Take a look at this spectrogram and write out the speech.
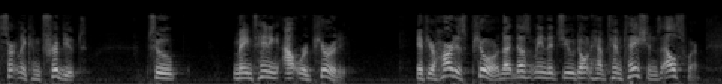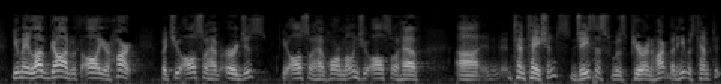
certainly contribute to maintaining outward purity. If your heart is pure, that doesn't mean that you don't have temptations elsewhere. You may love God with all your heart, but you also have urges. You also have hormones. You also have uh, temptations. Jesus was pure in heart, but he was tempted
